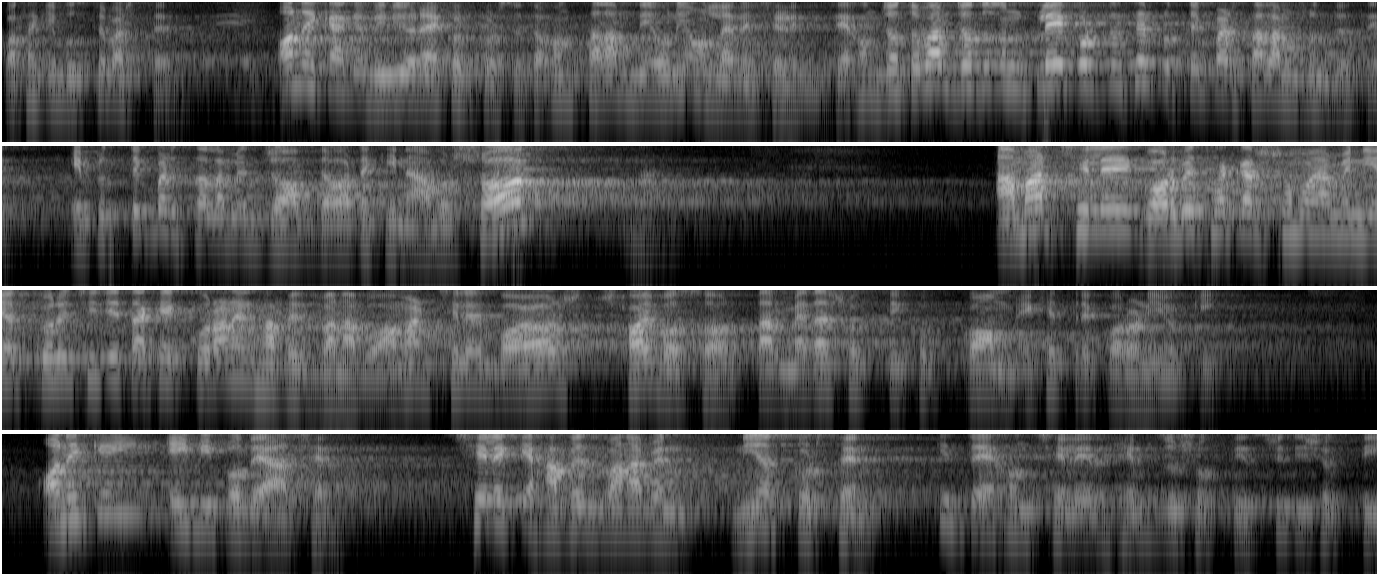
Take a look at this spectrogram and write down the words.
কথা কি বুঝতে পারছেন? অনেক আগে ভিডিও রেকর্ড করছে, তখন সালাম দিয়ে উনি অনলাইনে ছেড়ে দিছে। এখন যতবার যতজন প্লে করতেছে, প্রত্যেকবার সালাম শুনতেছে। এই প্রত্যেকবার সালামের জবাব দেওয়াটা কিনা আবশ্যক না। আমার ছেলে গর্বে থাকার সময় আমি নিয়ত করেছি যে তাকে কোরআনের হাফেজ বানাবো। আমার ছেলের বয়স ছয় বছর, তার মেধা শক্তি খুব কম, এক্ষেত্রে করণীয় কি? অনেকেই এই বিপদে আছেন। ছেলেকে হাফেজ বানাবেন, নিয়ত করছেন, কিন্তু এখন ছেলের হেফজু শক্তি স্মৃতিশক্তি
